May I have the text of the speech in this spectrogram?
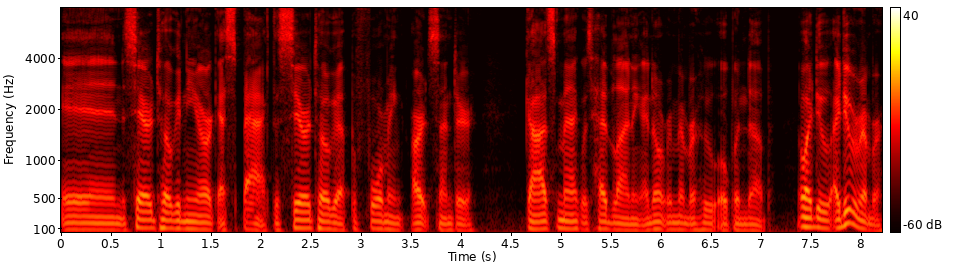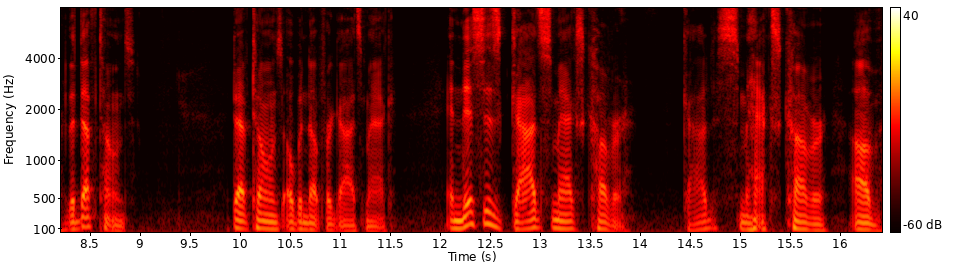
in Saratoga, New York, at SPAC, the Saratoga Performing Arts Center. Godsmack was headlining. I don't remember who opened up. Oh, I do. I do remember the Deftones. Deftones opened up for Godsmack, and this is Godsmack's cover. Godsmack's cover of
